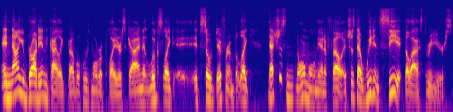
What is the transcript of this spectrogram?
and now you brought in a guy like Bevell, who's more of a players guy, and it looks like it's so different. But like that's just normal in the NFL. It's just that we didn't see it the last three years.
